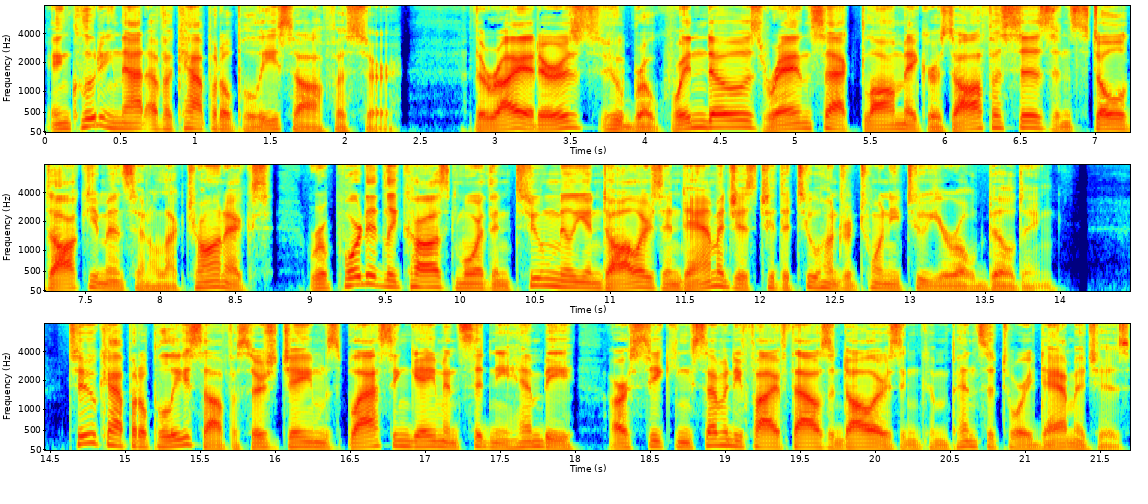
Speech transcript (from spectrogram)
including that of a Capitol Police officer. The rioters, who broke windows, ransacked lawmakers' offices, and stole documents and electronics, reportedly caused more than $2 million in damages to the 222 year old building. Two Capitol Police officers, James Blassingame and Sidney Hemby, are seeking $75,000 in compensatory damages,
